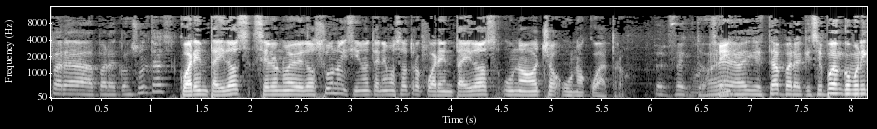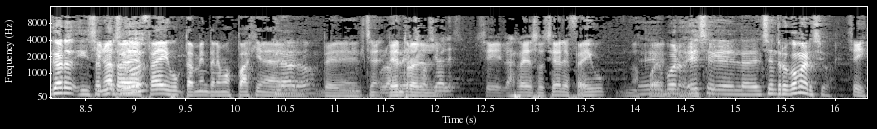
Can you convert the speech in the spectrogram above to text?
para, para consultas. 420921 y si no tenemos otro 421814. Perfecto, Sí. eh, ahí está para que se puedan comunicar y Si no, a través de. Facebook también tenemos página de- Claro. Por las dentro del sociales. Sí, las redes sociales, Facebook. Nos Eh, pueden- bueno, ese es la del centro de comercio. Sí,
